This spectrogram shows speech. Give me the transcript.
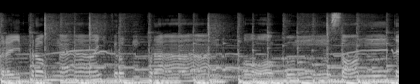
ស្រីប្រុសងាយគ្រប់ប្រានអរគុណសន្តិ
